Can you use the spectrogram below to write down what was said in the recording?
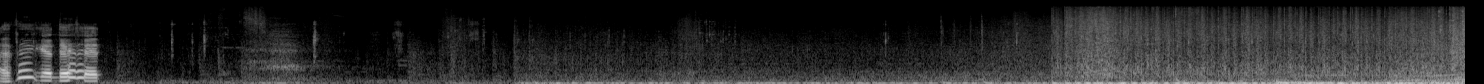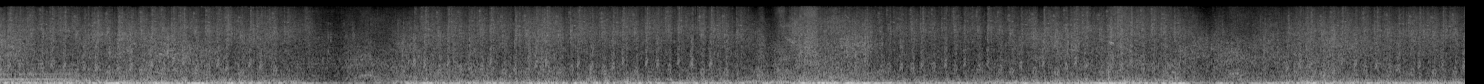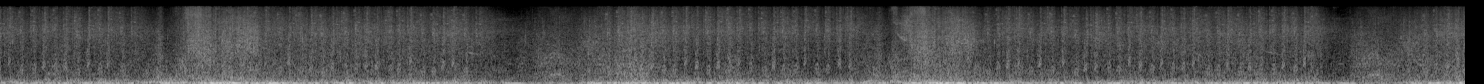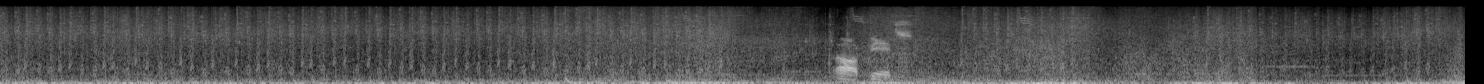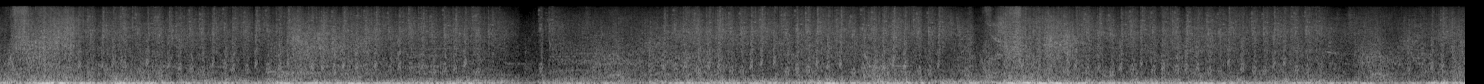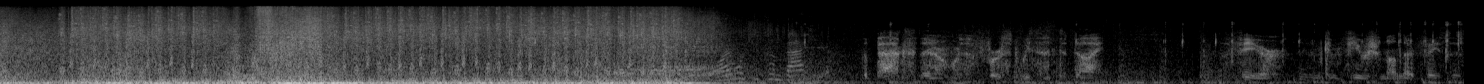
I think I did it. Oh, bitch. Why won't you come back here? The Pax there were the first we sent to die. The fear and confusion on their faces.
